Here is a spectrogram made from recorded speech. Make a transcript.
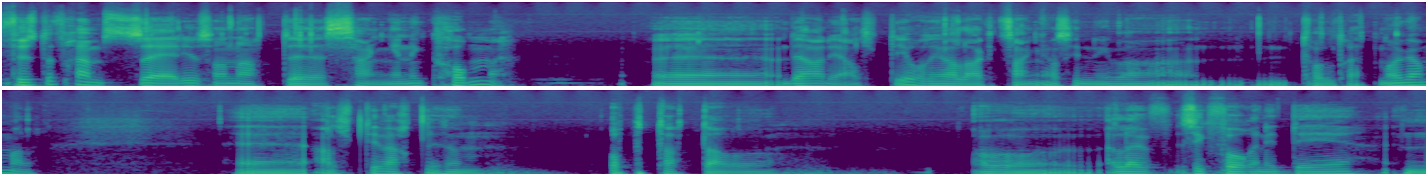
først og fremst så er det jo sånn at eh, sangene kommer. Eh, det har de alltid gjort. Jeg har lagd sanger siden jeg var 12-13 år gammel. Eh, alltid vært liksom opptatt av å, å Eller hvis jeg får en idé en,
